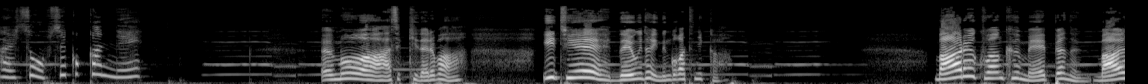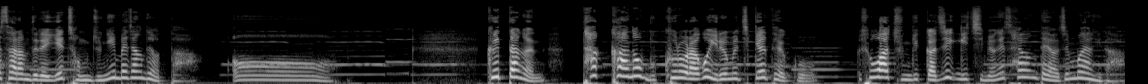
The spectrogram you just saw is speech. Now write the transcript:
알 수 없을 것 같네. 에, 뭐 아직 기다려봐. 이 뒤에 내용이 더 있는 것 같으니까. 마을을 구한 그 매뼈는 마을 사람들에게 정중히 매장되었다. 어... 그 땅은 타카노 무크로라고 이름을 짓게 되고 효와 중기까지 이 지명에 사용되어진 모양이다.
